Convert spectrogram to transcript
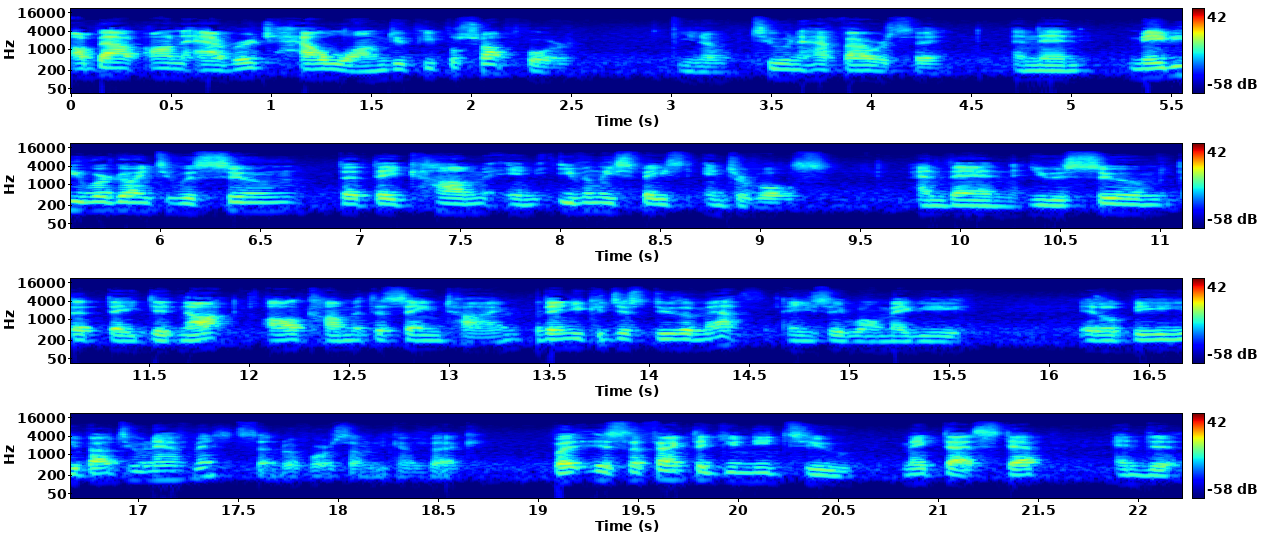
about on average, how long do people shop for? You know, two and a half hours, say. And then maybe we're going to assume that they come in evenly spaced intervals. And then you assume that they did not all come at the same time. Then you could just do the math and you say, well, maybe it'll be about two and a half minutes then before somebody comes back. But it's the fact that you need to make that step and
